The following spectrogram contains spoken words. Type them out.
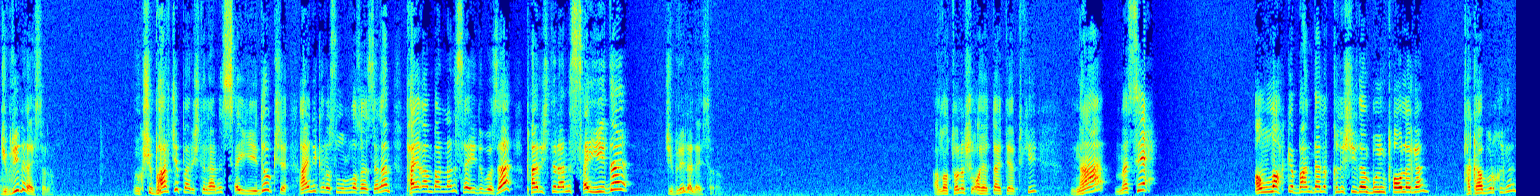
Jibril alayhisalom. O'kishi barcha farishtalarning sayyidi o'kishi. kishi. Ayniki Rasululloh sollallohu alayhi vasallam payg'ambarlarning sayyidi bo'lsa, farishtalarning sayyidi Jibril alayhisalom. Alloh taolo shu oyatda aytayaptiki, na Masih Allohga bandalik qilishlikdan bo'yin tovlagan, takabbur qilgan,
